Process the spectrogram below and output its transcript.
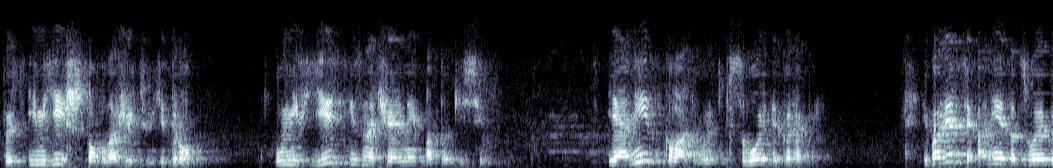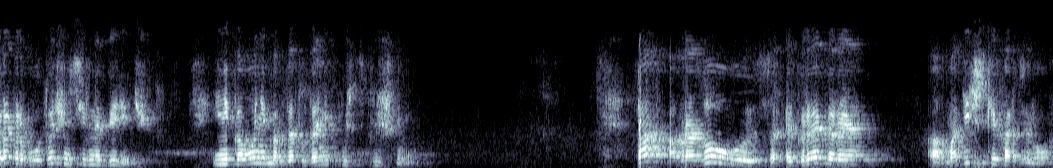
То есть им есть что вложить в ядро. У них есть изначальные потоки сил. И они их вкладывают в свой эгрегор. И поверьте, они этот свой эгрегор будут очень сильно беречь. И никого никогда туда не пустят лишнего. Так образовываются эгрегоры а, магических орденов,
